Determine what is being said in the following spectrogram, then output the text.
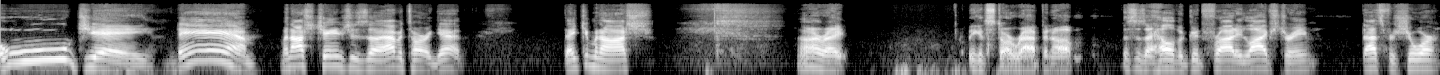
OJ, damn. Manash changed his uh, avatar again. Thank you, Manash. All right. We can start wrapping up. This is a hell of a good Friday live stream. That's for sure.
